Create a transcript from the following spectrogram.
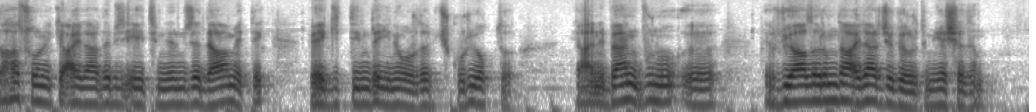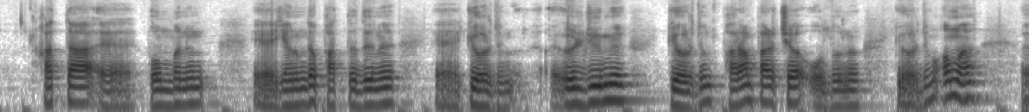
daha sonraki aylarda biz eğitimlerimize devam ettik ve gittiğimde yine orada bir çukur yoktu. Yani ben bunu e, rüyalarımda aylarca gördüm, yaşadım. Hatta e, bombanın e, yanımda patladığını e, gördüm. Öldüğümü gördüm. Paramparça olduğunu gördüm ama e,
